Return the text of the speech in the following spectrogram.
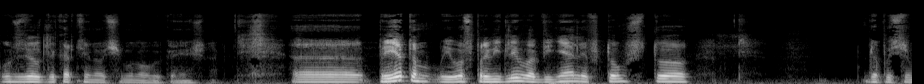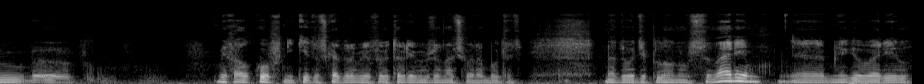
он сделал для картины очень много, конечно. При этом его справедливо обвиняли в том, что, допустим, Михалков Никита, с которым я в это время уже начал работать над его дипломным сценарием, э, мне говорил,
